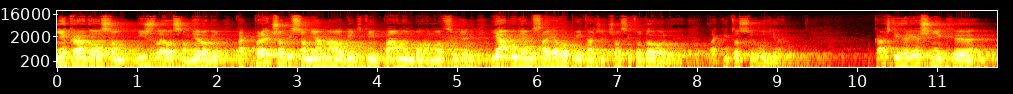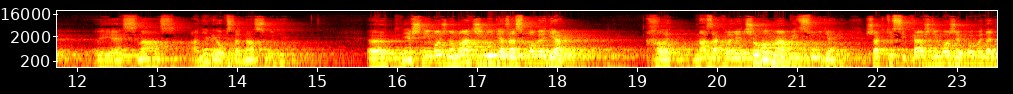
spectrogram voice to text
nekradol som, nič zlého som nerobil, tak prečo by som ja mal byť tým Pánom Bohom odsúdený? Ja budem sa jeho pýtať, že čo si to dovoluje. Takíto sú ľudia. Každý hriešnik e, je z nás a nevie obstať na súde. E, dnešní možno mladší ľudia zase povedia, ale na základe čoho má byť súdený? Však tu si každý môže povedať,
